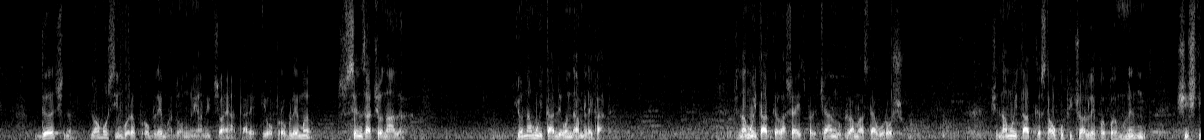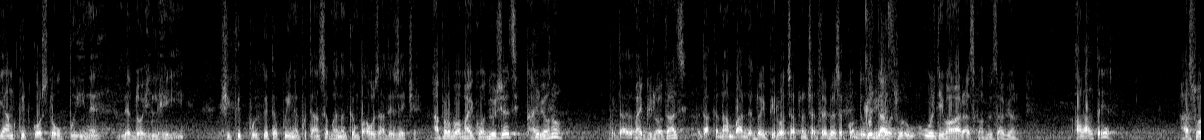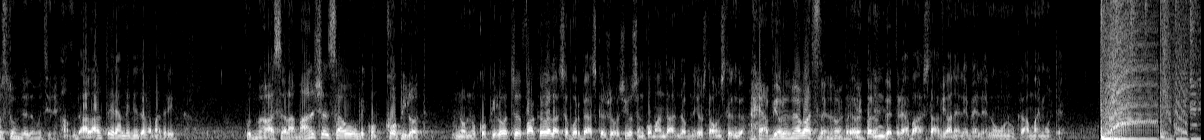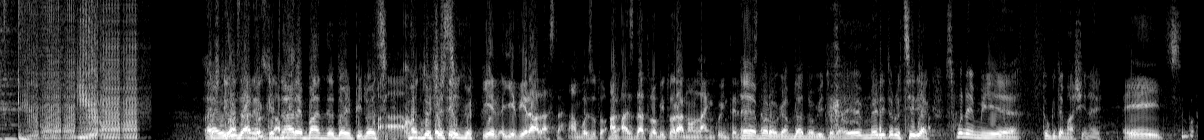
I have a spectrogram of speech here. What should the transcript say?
dă și dă. Eu am o singură problemă, domnul Ianițoaia, care e o problemă senzațională. Eu n-am uitat de unde am plecat. Și n-am uitat că la 16 ani lucram la Steagul Roșu. Și n-am uitat că stau cu picioarele pe pământ și știam cât costă o pâine de 2 lei și cât, câtă pâine puteam să mănânc în pauza de 10. Apropo, mai conduceți avionul? Păi, da, Mai pilotați? păi dacă n-am bani de doi piloți, atunci trebuie să conduc Când și ați, eu. ultima oară ați condus avion? Al altăieri. Ați fost unde, dămuțire? Am, al altăieri am venit de la Madrid. Cu dumneavoastră la manșă sau Păi cum? copilot? Nu, nu, copilot să facă ăla să vorbească jos. Eu sunt comandant, domnule, eu stau în stânga. E avionul dumneavoastră, nu? Pe, pe lângă treaba asta, avioanele mele, nu unul, că am mai multe. Ai știu auzit, asta, am Daniel, văzut, când am nu are bani de doi piloți, conduce O știu, singur. E, e viral asta, am văzut-o. A, ați dat lovitura în online cu interviul Da. E, ăsta. mă rog, am dat lovitura. E meritul lui Țiriac. Spune-mi, e, tu câte mașini ai? Ei, bă,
